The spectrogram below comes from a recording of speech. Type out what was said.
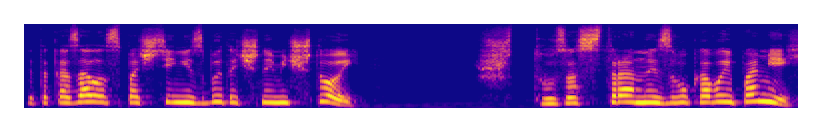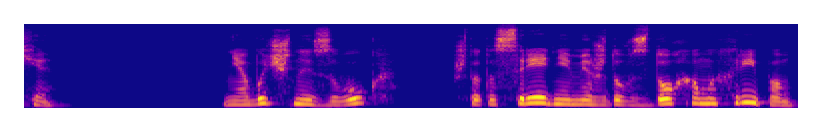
Это казалось почти несбыточной мечтой. Что за странные звуковые помехи? Необычный звук, что-то среднее между вздохом и хрипом.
